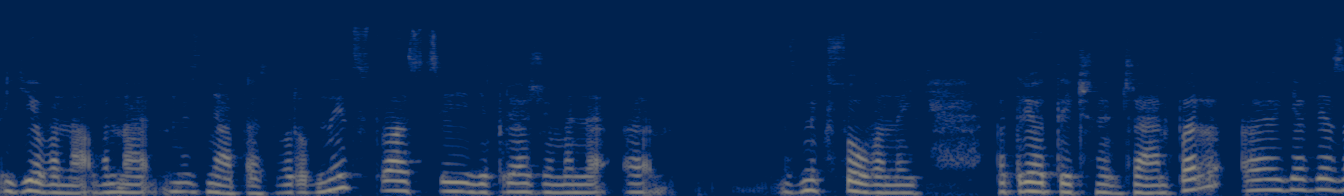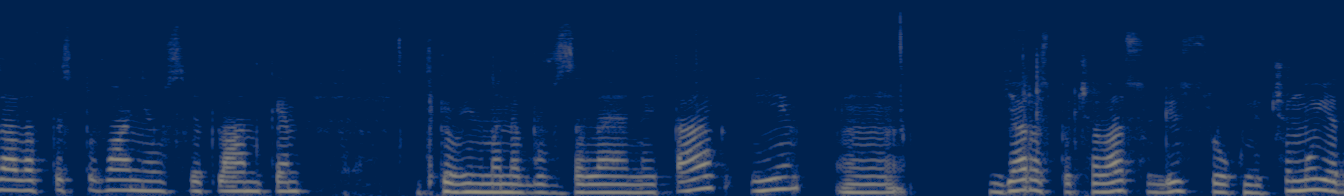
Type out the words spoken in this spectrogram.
є вона, вона не знята з виробництва. З цієї пряжі в мене е, зміксований патріотичний джемпер. Е, я в'язала в тестуванні у Світланки. Тільки він в мене був зелений, так, і я розпочала собі сукню. Чому я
